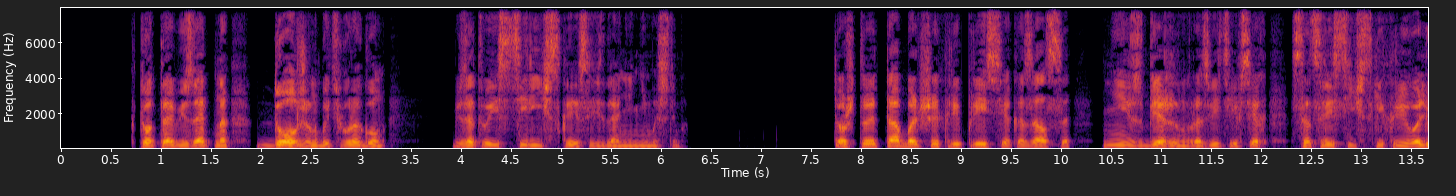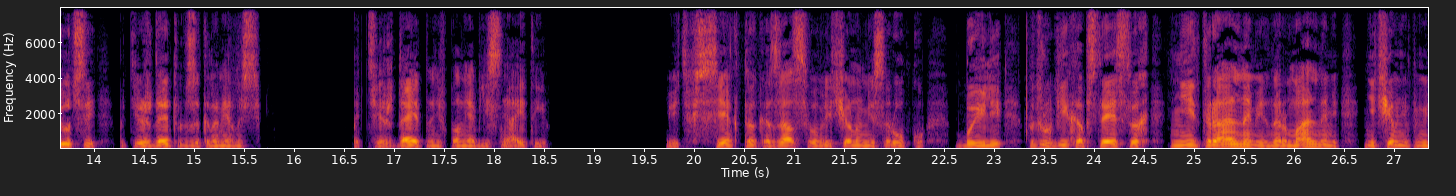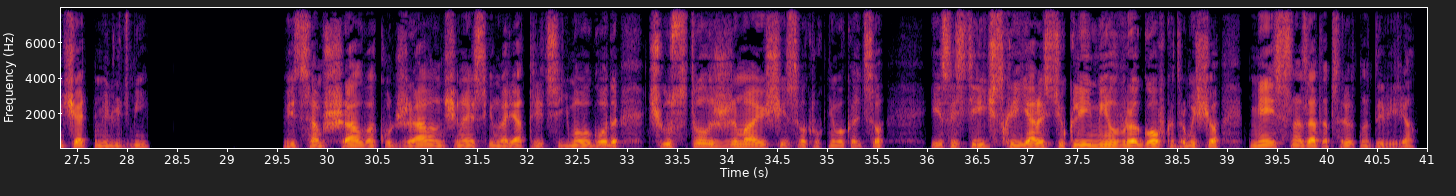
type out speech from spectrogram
Кто-то обязательно должен быть врагом, без этого истерическое созидание немыслимо. То, что этап больших репрессий оказался неизбежен в развитии всех социалистических революций, подтверждает эту закономерность. Подтверждает, но не вполне объясняет ее. Ведь все, кто оказался вовлечен в мясорубку, были в других обстоятельствах нейтральными, нормальными, ничем не примечательными людьми. Ведь сам Шалва Куджава, начиная с января 1937 года, чувствовал сжимающееся вокруг него кольцо и с истерической яростью клеймил врагов, которым еще месяц назад абсолютно доверял.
